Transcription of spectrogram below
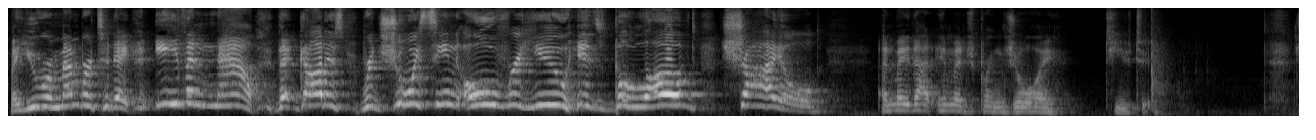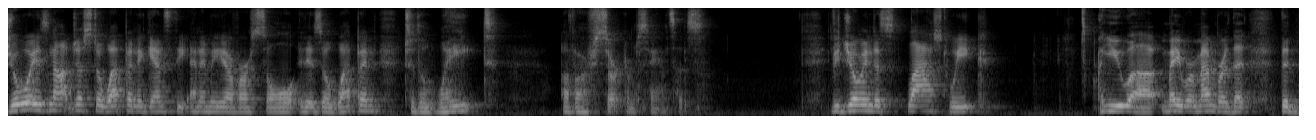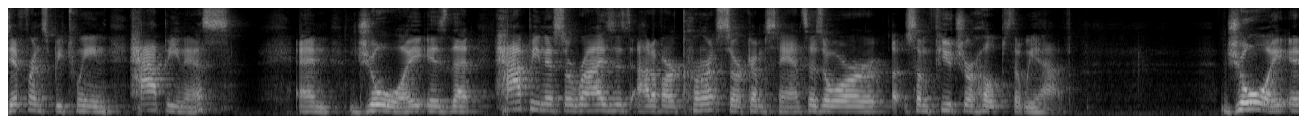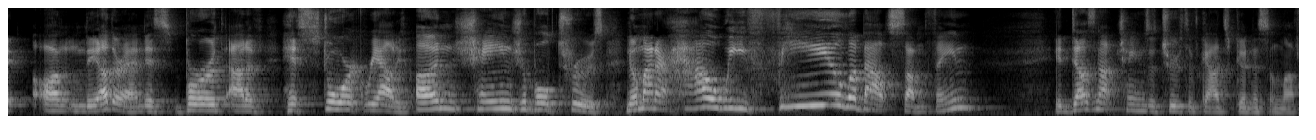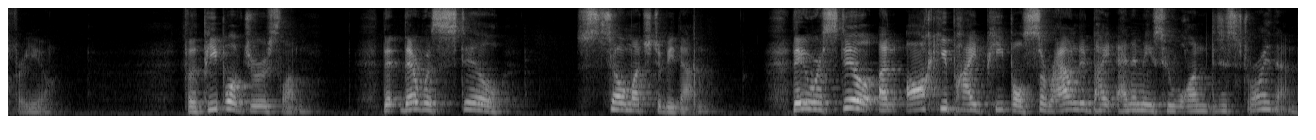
May you remember today, even now, that God is rejoicing over you, His beloved child, and may that image bring joy to you too. Joy is not just a weapon against the enemy of our soul, it is a weapon to the weight of our circumstances. If you joined us last week, you uh, may remember that the difference between happiness and joy is that happiness arises out of our current circumstances or uh, some future hopes that we have. Joy, on the other end, is birthed out of historic realities, unchangeable truths. No matter how we feel about something, it does not change the truth of God's goodness and love for you. For the people of Jerusalem, that there was still so much to be done. They were still an occupied people surrounded by enemies who wanted to destroy them.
